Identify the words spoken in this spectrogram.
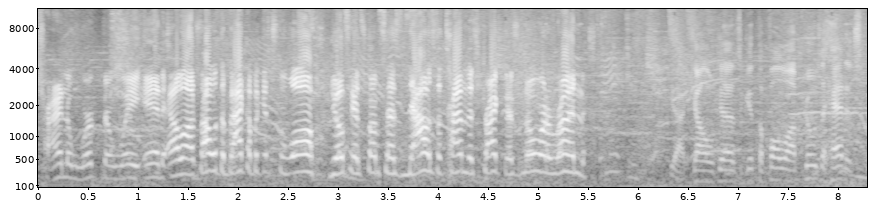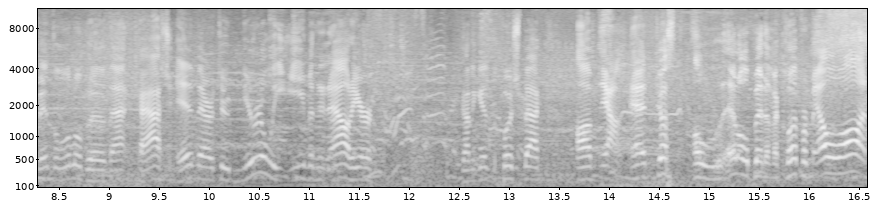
trying to work their way in. Elon's out with the back up against the wall. YoFavScrub says now's the time to strike. There's nowhere to run. Yeah, Cal does get the follow-up, goes ahead and spins a little bit of that cash in there to nearly even it out here. Gonna get the pushback. Um, yeah, and just a little bit of a clip from Elon.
